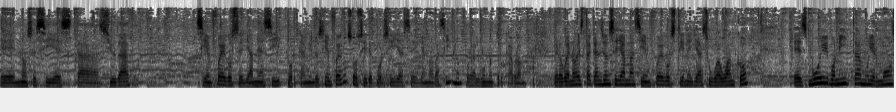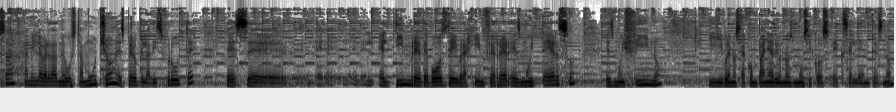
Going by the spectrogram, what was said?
eh, no sé si esta ciudad Cienfuegos se llame así por Camilo Cienfuegos o si de por sí ya se llamaba así, ¿no? Por algún otro cabrón. Pero bueno, esta canción se llama Cienfuegos tiene ya su guaguanco. Es muy bonita, muy hermosa. A mí la verdad me gusta mucho. Espero que la disfrute. Es eh, el, timbre de voz de Ibrahim Ferrer es muy terso, es muy fino y bueno, se acompaña de unos músicos excelentes, ¿no?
